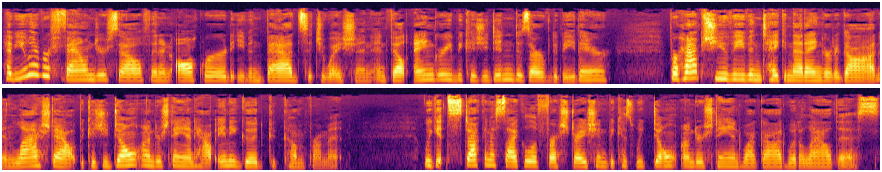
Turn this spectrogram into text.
Have you ever found yourself in an awkward, even bad situation and felt angry because you didn't deserve to be there? Perhaps you've even taken that anger to God and lashed out because you don't understand how any good could come from it. We get stuck in a cycle of frustration because we don't understand why God would allow this.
